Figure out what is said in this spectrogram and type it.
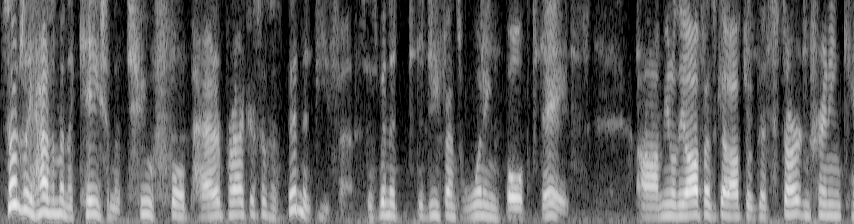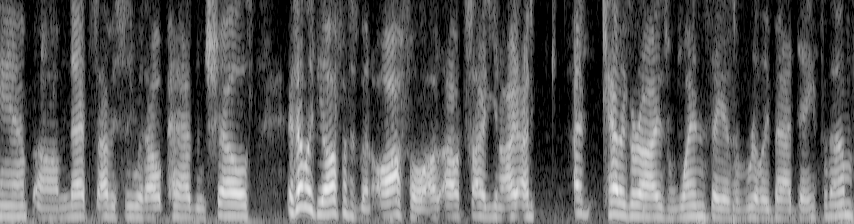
essentially hasn't been the case in the two full padded practices. It's been the defense. It's been the, the defense winning both days. Um, you know, the offense got off to a good start in training camp. Um, that's obviously without pads and shells. It's not like the offense has been awful outside. You know, I, I'd, I'd categorize Wednesday as a really bad day for them.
